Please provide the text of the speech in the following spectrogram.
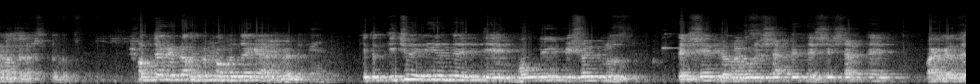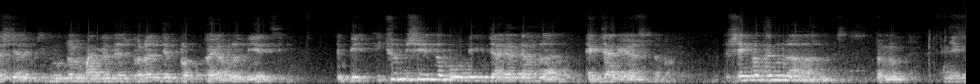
আমাদের আসতে হবে। সব জায়গাতে হয়তো কমন জায়গায় আসবে না। কিন্তু কিছু এরিয়াতে যে মৌলিক বিষয়গুলো, দেশের জনগণের স্বার্থে, দেশের স্বার্থে, বাংলাদেশের একটি নতুন বাংলাদেশ গড়ার যে প্রত্যয় আমরা দিয়েছি কিছু বিষয়ে তো মৌলিক জায়গাতে আমরা এক জায়গায় আসতে পারব। সেই কথাগুলো ধন্যবাদ।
